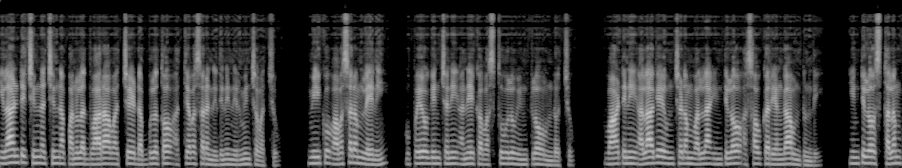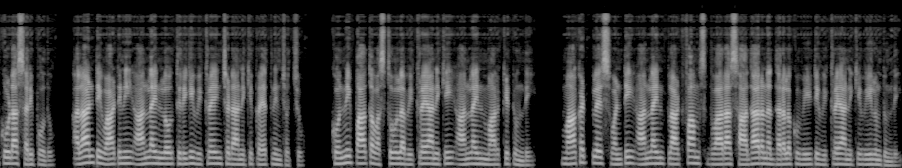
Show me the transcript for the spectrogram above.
ఇలాంటి చిన్న చిన్న పనుల ద్వారా వచ్చే డబ్బులతో అత్యవసర నిధిని నిర్మించవచ్చు. మీకు అవసరం లేని ఉపయోగించని అనేక వస్తువులు ఇంట్లో ఉండొచ్చు. వాటిని అలాగే ఉంచడం వల్ల ఇంటిలో అసౌకర్యంగా ఉంటుంది. ఇంటిలో స్థలం కూడా సరిపోదు. అలాంటి వాటిని ఆన్లైన్లో తిరిగి విక్రయించడానికి ప్రయత్నించొచ్చు. కొన్ని పాత వస్తువుల విక్రయానికి ఆన్లైన్ మార్కెట్ ఉంది. మార్కెట్ ప్లేస్ వంటి ఆన్లైన్ ప్లాట్ఫామ్స్ ద్వారా సాధారణ ధరలకు వీటి విక్రయానికి వీలుంటుంది.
